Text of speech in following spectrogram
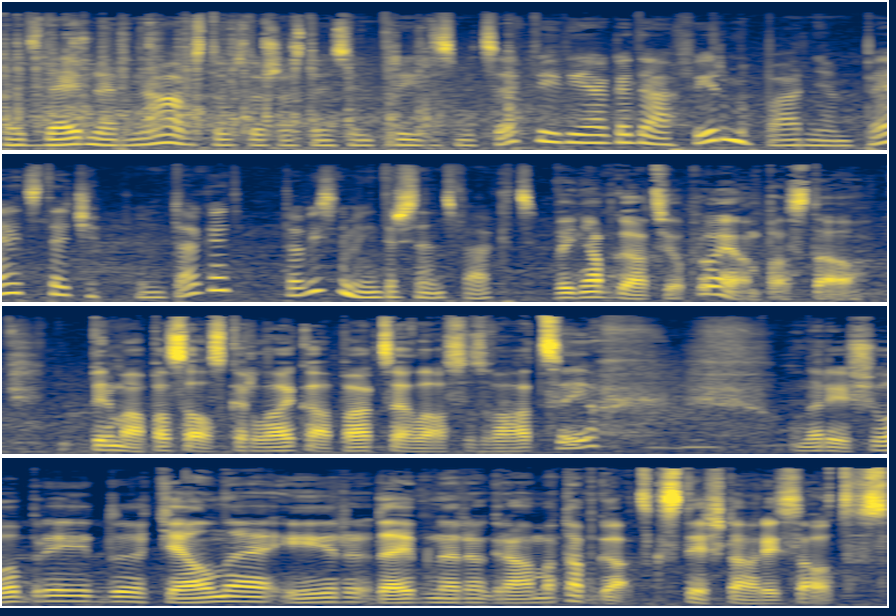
Pēc Deitnera nāves 1837. gadā firma pārņem pēcteči, un tagad pavisam interesants fakts. Viņa apgāds joprojām pastāv. Pirmā pasaules kara laikā pārcēlās uz Vāciju. Un arī šobrīd ķelnē ir Deibnera grāmatu apgāds, kas tieši tā arī saucas.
